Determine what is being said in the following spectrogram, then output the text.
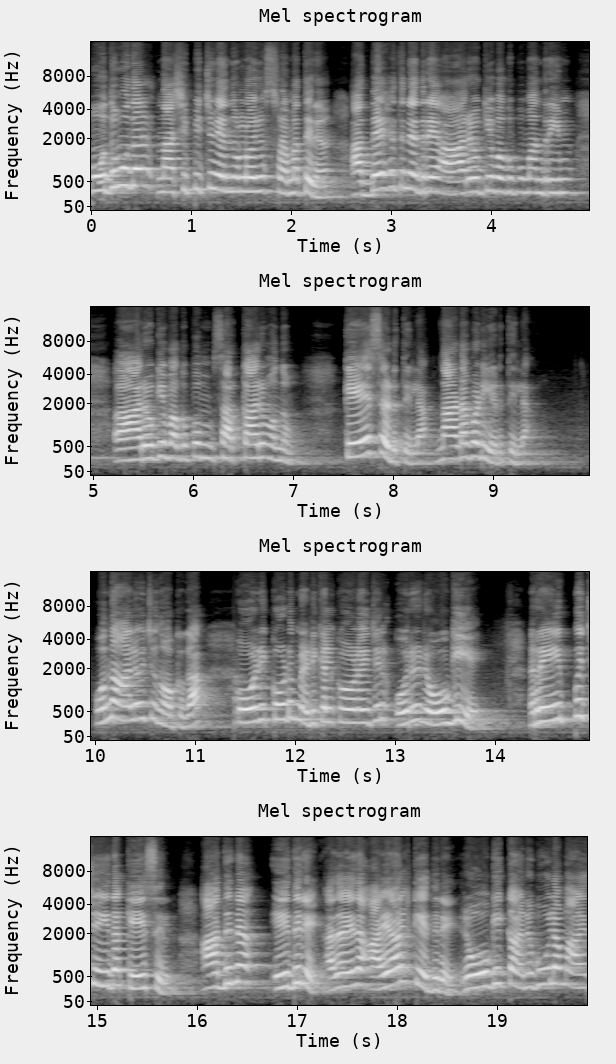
പൊതുമുതൽ നശിപ്പിച്ചു എന്നുള്ള ഒരു ശ്രമത്തിന് അദ്ദേഹത്തിനെതിരെ ആരോഗ്യ വകുപ്പ് മന്ത്രിയും ആരോഗ്യ വകുപ്പും സർക്കാരും ഒന്നും കേസെടുത്തില്ല നടപടിയെടുത്തില്ല. ഒന്ന് ആലോചിച്ച് നോക്കുക. കോഴിക്കോട് മെഡിക്കൽ കോളേജിൽ ഒരു രോഗിയെ റേപ്പ് ചെയ്ത കേസിൽ അതിന് എതിരെ അതായത് അയാൾക്കെതിരെ രോഗിക്ക് അനുകൂലമായി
